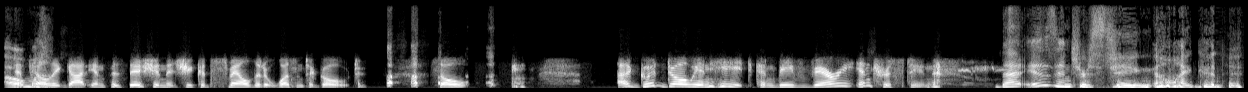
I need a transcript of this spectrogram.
oh until my. it got in position that she could smell that it wasn't a goat so a good doe in heat can be very interesting. That is interesting. Oh my goodness.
